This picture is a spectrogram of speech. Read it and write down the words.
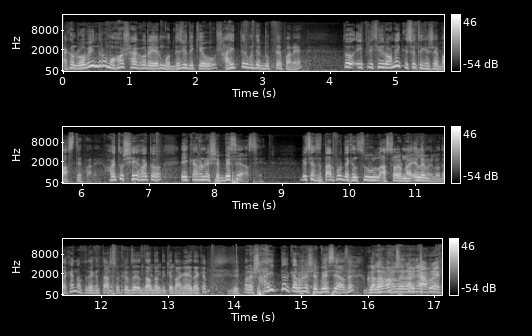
এখন রবীন্দ্র মহাসাগরের মধ্যে যদি কেউ সাহিত্যের মধ্যে ডুবতে পারে তো এই পৃথিবীর অনেক কিছু থেকে সে বাঁচতে পারে। হয়তো সে হয়তো এই কারণে সে বেঁচে আছে। বেঁচে আছে তারপর দেখেন চুল আশ্রয় না এলোমেলো। দেখেন আপনি দেখেন তার চোখের দাদার দিকে তাকাই দেখেন। মানে সাহিত্যের কারণে সে বেঁচে আছে। গোলাম আমরা একটু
